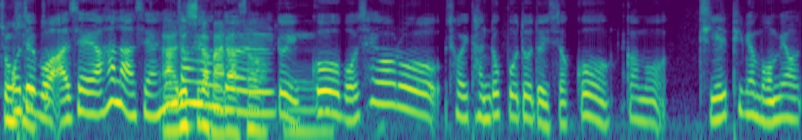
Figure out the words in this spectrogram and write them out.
정신이 어제 뭐 아세아, 한 아세아 아, 현장 연결도 음. 있고, 뭐 세월호 저희 단독 보도도 있었고, 그러니까 뭐 DLP면 뭐며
